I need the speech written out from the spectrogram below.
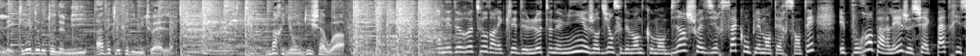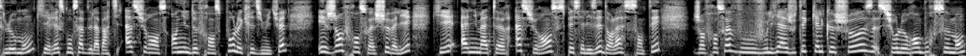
Les clés de l'autonomie avec le Crédit Mutuel. Marion Guichawa. On est de retour dans les clés de l'autonomie. Aujourd'hui, on se demande comment bien choisir sa complémentaire santé. Et pour en parler, je suis avec Patrice Lomont, qui est responsable de la partie assurance en Ile-de-France pour le Crédit Mutuel, et Jean-François Chevalier, qui est animateur assurance spécialisé dans la santé. Jean-François, vous vouliez ajouter quelque chose sur le remboursement?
